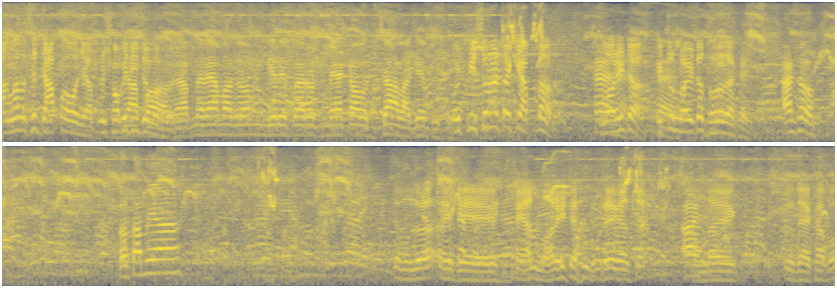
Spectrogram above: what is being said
বাংলাদেশে যা পাওয়া যায় আপনি সবই দিতে পারবেন। আপনার অ্যামাজন গেরে প্যারট ম্যাকাও যা লাগে। ওই পিছনেরটা কি আপনার? হ্যাঁ, লরিটা? হ্যাঁ, একটু লরিটা ধরে দেখাই। আসো। তো তামিয়া তো বন্ধুরা এই যে ভাইয়ার লরিটা উড়ে গেছে আমরা একটু দেখাবো।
